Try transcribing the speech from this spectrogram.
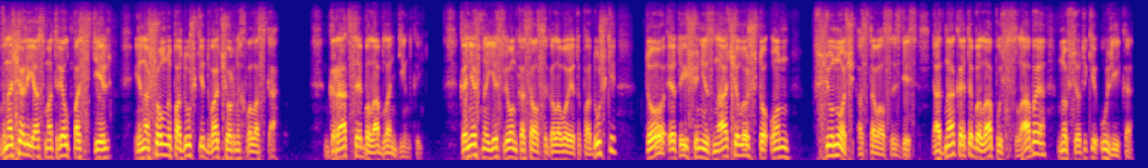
Вначале я осмотрел постель и нашел на подушке два черных волоска. Грация была блондинкой. Конечно, если он касался головой этой подушки, то это еще не значило, что он всю ночь оставался здесь. Однако это была, пусть слабая, но все-таки улика.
